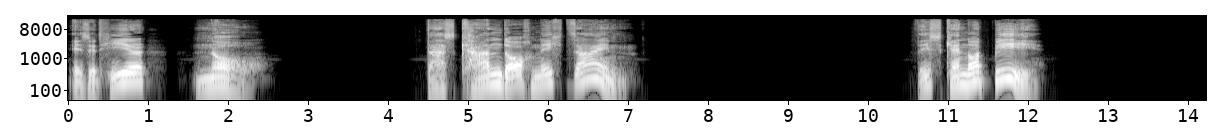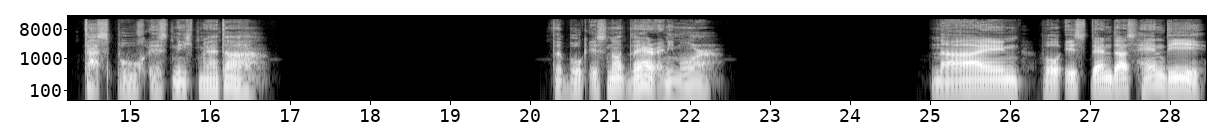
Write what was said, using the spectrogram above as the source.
Is it here? No. Das kann doch nicht sein. This cannot be. Das Buch ist nicht mehr da. The book is not there anymore. Nein, wo ist denn das Handy?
